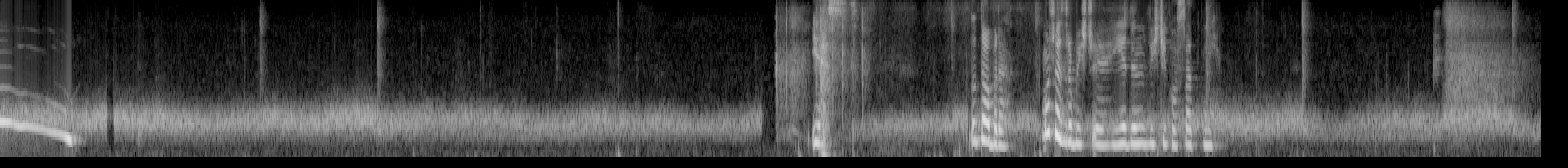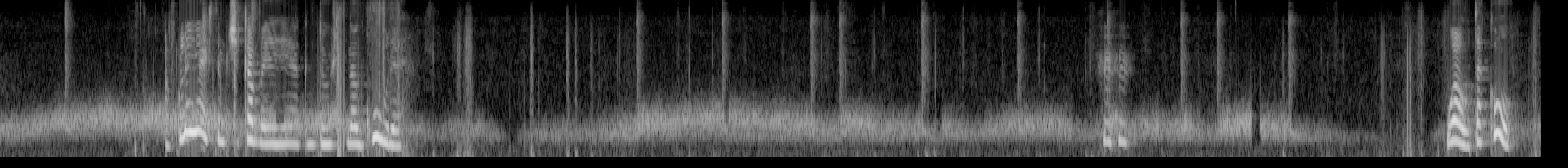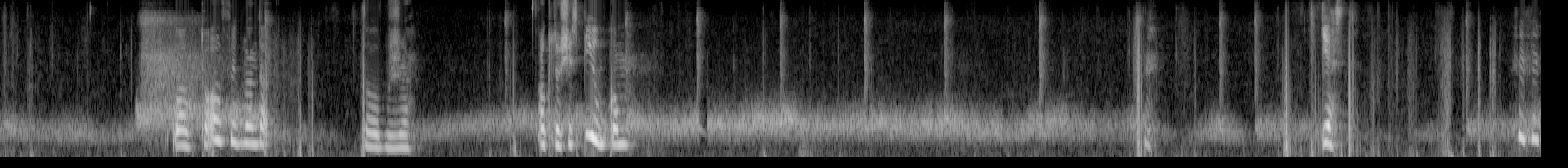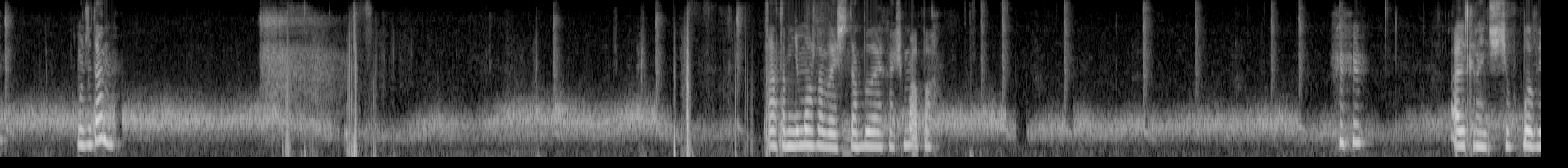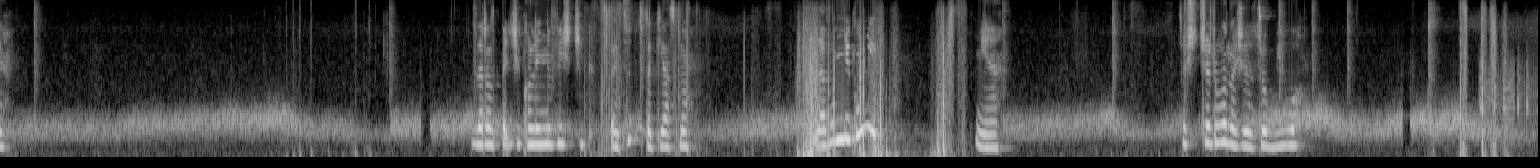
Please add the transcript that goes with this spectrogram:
Jest. No dobra, może zrobię jeszcze jeden wyścig ostatni. A w ogóle ja jestem ciekawy, jak dojść na górę. Wow, tak o. Wow, to wygląda dobrze. O, ktoś jest piłką. Jest. Może tam? A, tam nie można wejść, tam była jakaś mapa. Ale kręci się w głowie. Zaraz będzie kolejny wyścig. Ej, co to tak jasno? Lawa mnie goni? Nie. Coś czerwone się zrobiło.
